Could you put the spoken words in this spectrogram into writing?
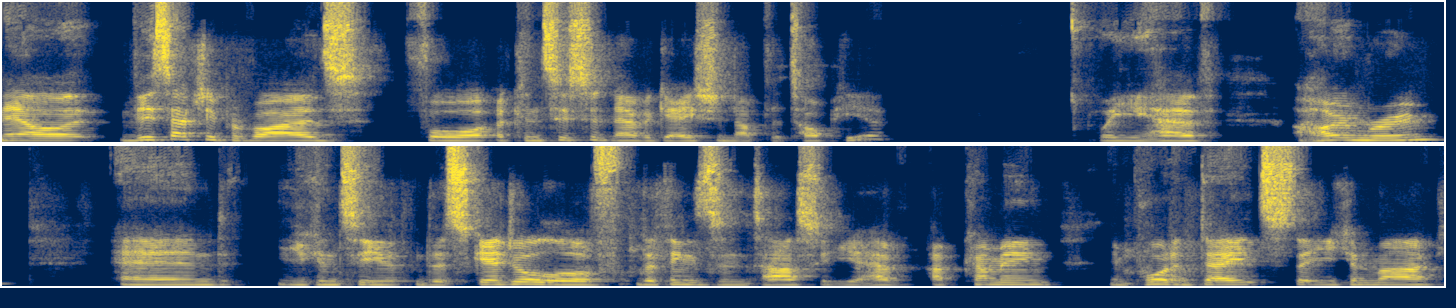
Now, this actually provides for a consistent navigation up the top here, where you have a homeroom and you can see the schedule of the things and tasks that you have upcoming, important dates that you can mark,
